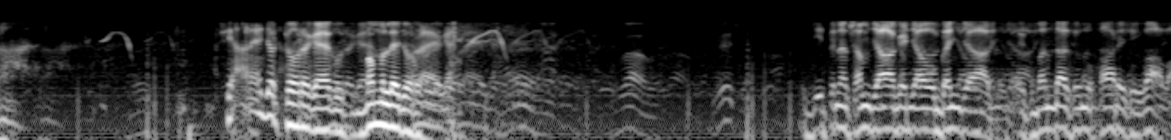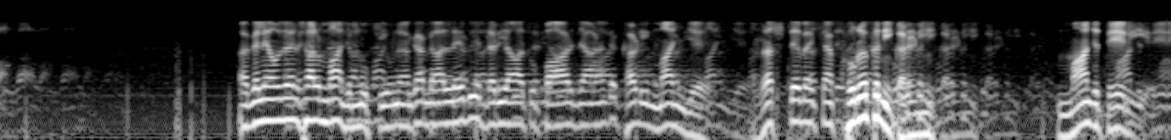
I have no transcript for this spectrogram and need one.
ران۔ سیانے جو ٹور گئے مملے جو رہ گئے۔ جتنا سمجھا کے جاؤ، گنجا ایک بندہ سے انہوں خارے سی واہ واہ۔ اگلے دن سال مانج مکی انہیں کہا، گالے بھی دریا تو پار جانے تے کھڑی مانج رستے میں کھرک نہیں کرنی۔ مانج تیری ہے۔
